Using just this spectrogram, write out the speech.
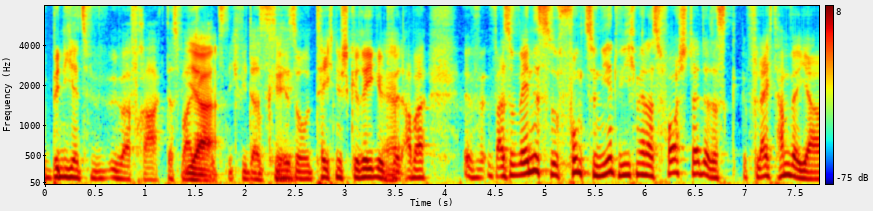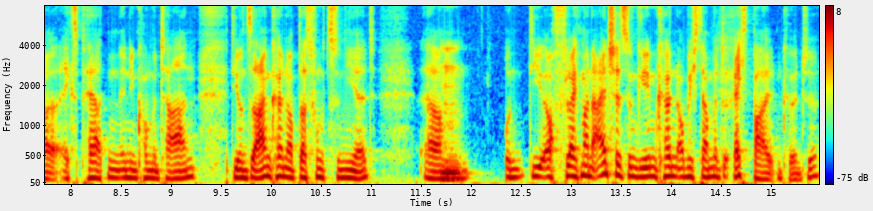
bin ich jetzt überfragt. Das weiß ja, ich jetzt nicht, wie das okay. hier so technisch geregelt ja. wird. Aber äh, also wenn es so funktioniert, wie ich mir das vorstelle, das, vielleicht haben wir ja Experten in den Kommentaren, die uns sagen können, ob das funktioniert. Ähm, hm. Und die auch vielleicht mal eine Einschätzung geben können, ob ich damit recht behalten könnte.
